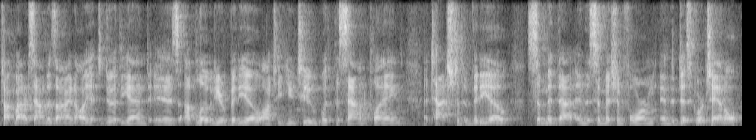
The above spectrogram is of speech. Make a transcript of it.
talk about our sound design. All you have to do at the end is upload your video onto YouTube with the sound playing attached to the video, submit that in the submission form in the Discord channel,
